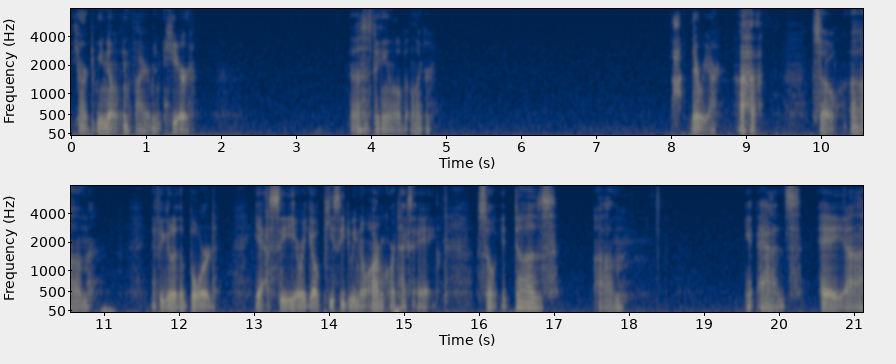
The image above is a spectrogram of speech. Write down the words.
the Arduino environment here, now this is taking a little bit longer. Ah, there we are. Aha. So, um, if we go to the board, yeah, see, here we go. PCduino ARM Cortex AA. So it does, um, it adds a, uh,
